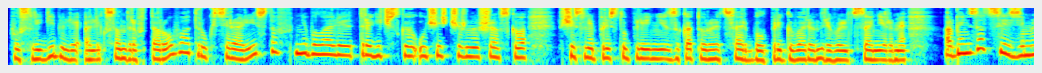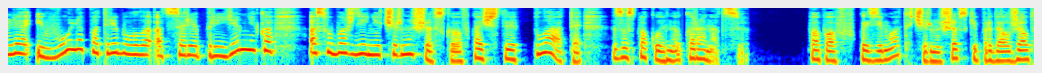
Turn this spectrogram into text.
После гибели Александра II от рук террористов не была ли трагическая участь Чернышевского в числе преступлений, за которые царь был приговорен революционерами, организация «Земля и воля» потребовала от царя-преемника освобождения Чернышевского в качестве платы за спокойную коронацию. Попав в каземат, Чернышевский продолжал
